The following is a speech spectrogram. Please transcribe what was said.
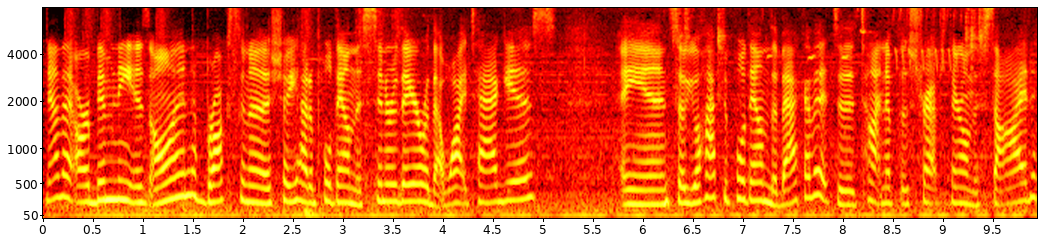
Now that our bimini is on, Brock's gonna show you how to pull down the center there where that white tag is. And so you'll have to pull down the back of it to tighten up those straps there on the side.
